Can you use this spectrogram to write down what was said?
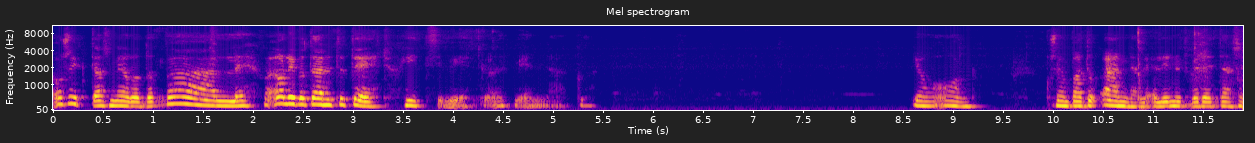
Osittaisneulonta päälle, vai oliko tämä nyt jo tehty? Hitsi vietkö, nyt mennään kyllä. Joo, on. Kun se on pantu ännälle, eli nyt vedetään se.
